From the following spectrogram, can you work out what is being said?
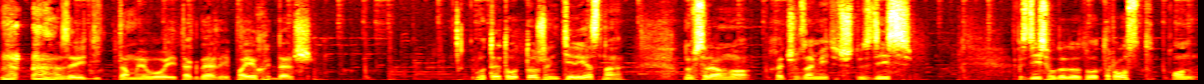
зарядить там его и так далее, и поехать дальше. Вот это вот тоже интересно, но все равно хочу заметить, что здесь здесь вот этот вот рост, он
